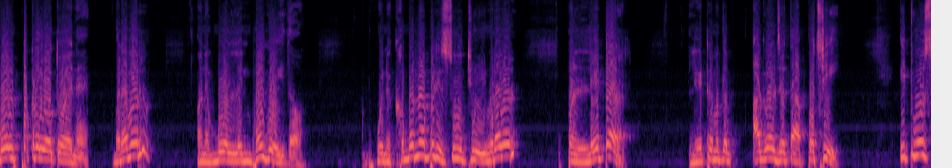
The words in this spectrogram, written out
બોલ પકડેલો હતો એને, બરાબર? અને બોલ લઈને ભાગ્યો ઈ તો. કોઈને ખબર ના પડી શું થયું બરાબર? પણ લેટર લેટર મતલબ આગળ જતા પછી ઇટ વોઝ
